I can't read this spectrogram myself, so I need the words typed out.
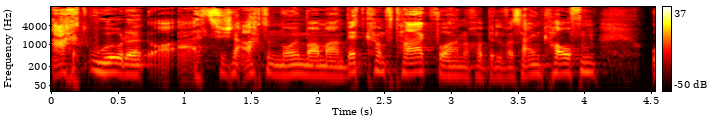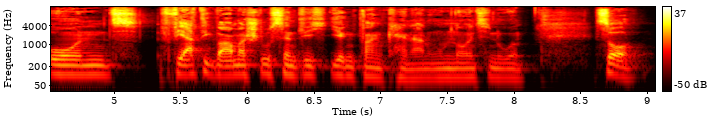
8 Uhr oder äh, zwischen 8 und 9 waren wir am Wettkampftag, vorher noch ein bisschen was einkaufen und fertig waren wir schlussendlich irgendwann, keine Ahnung, um 19 Uhr. So,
